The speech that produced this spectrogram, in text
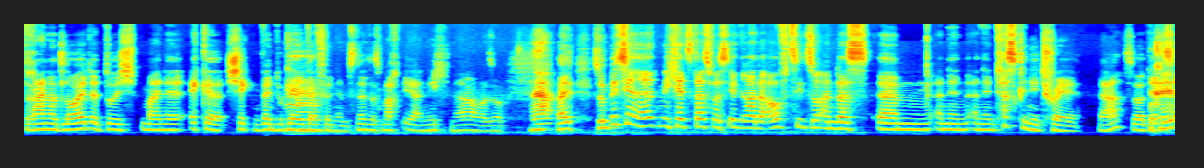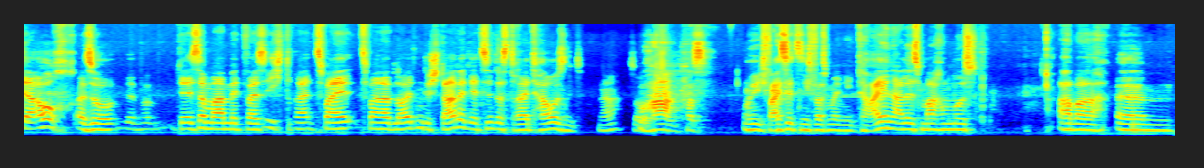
300 Leute durch meine Ecke schicken, wenn du Geld mhm. dafür nimmst. Ne? Das macht er nicht, ne? aber so. Ja. Weil so ein bisschen erinnert mich jetzt das, was ihr gerade aufzieht, so an das, ähm, an den, an den Tuscany Trail. Ja, so, der okay. ist ja auch, also, der ist ja mal mit, weiß ich, drei, zwei, 200 Leuten gestartet, jetzt sind das 3000. Ne? So. Oha, krass. Und ich weiß jetzt nicht, was man in Italien alles machen muss, aber, ähm,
